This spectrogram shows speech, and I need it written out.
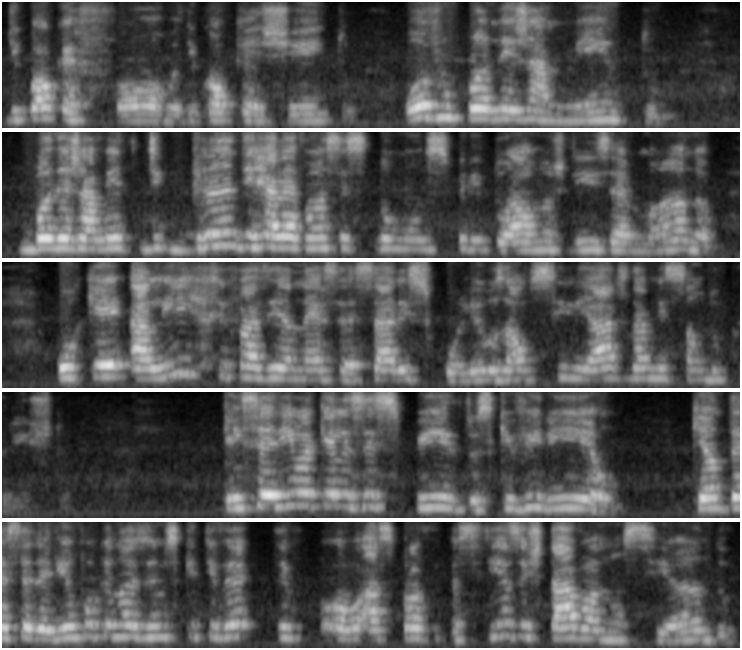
de qualquer forma, de qualquer jeito. Houve um planejamento, um planejamento de grande relevância no mundo espiritual, nos diz Emmanuel, porque ali se fazia necessário escolher os auxiliares da missão do Cristo. Quem seriam aqueles espíritos que viriam, que antecederiam, porque nós vimos que tiver, as profecias estavam anunciando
